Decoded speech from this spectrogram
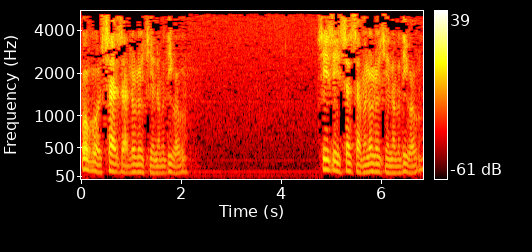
ပေါ့ပေါ့ဆက်ဆက်လုပ်လို့ရှိရင်တော့မသိပါဘူးစိစိဆက်ဆက်မလုပ်လို့ရှိရင်တော့မသိပါဘူး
